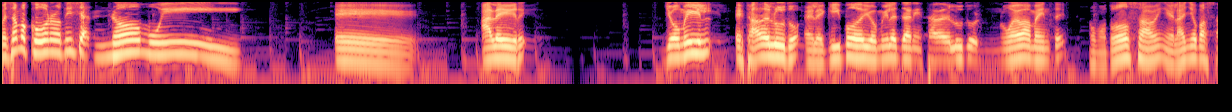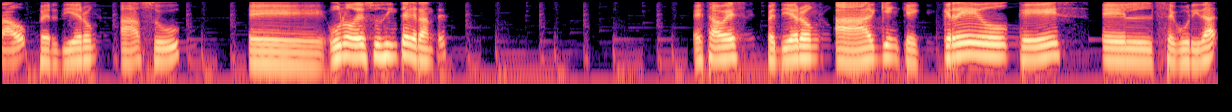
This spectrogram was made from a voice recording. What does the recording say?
Comenzamos con una noticia no muy eh, alegre. Yomil está de luto. El equipo de Yomil Dani está de luto nuevamente. Como todos saben, el año pasado perdieron a su eh, uno de sus integrantes. Esta vez perdieron a alguien que creo que es el seguridad.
